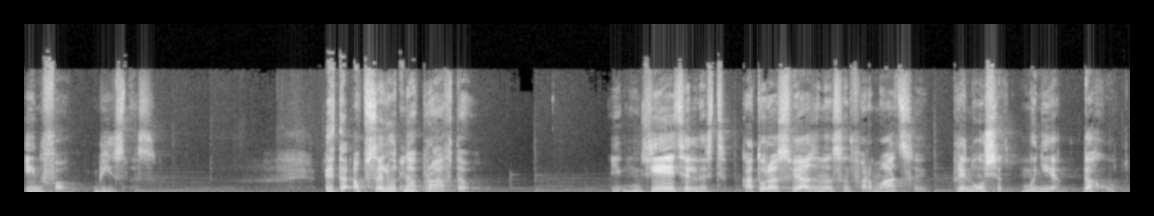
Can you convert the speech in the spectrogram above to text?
инфобизнес. Это абсолютная правда – деятельность, которая связана с информацией, приносит мне доход.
